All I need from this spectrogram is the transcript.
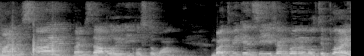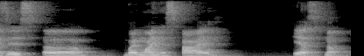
Minus i times w equals to 1. But we can see if I'm going to multiply this uh, by minus i, yes, no,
